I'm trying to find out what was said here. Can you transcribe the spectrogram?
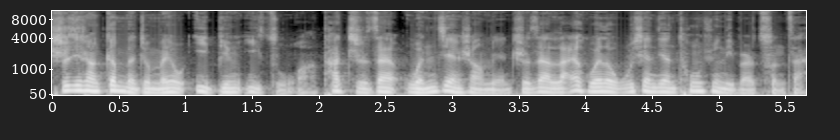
实际上根本就没有一兵一卒啊，它只在文件上面，只在来回的无线电通讯里边存在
